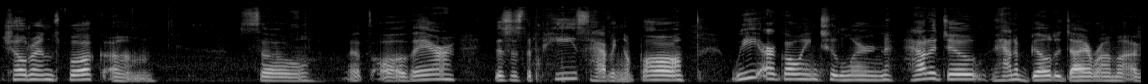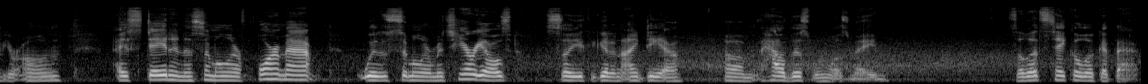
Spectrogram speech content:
children's book. Um, so that's all there. This is the piece, having a ball. We are going to learn how to do, how to build a diorama of your own. I stayed in a similar format with similar materials so you could get an idea um, how this one was made. So let's take a look at that.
